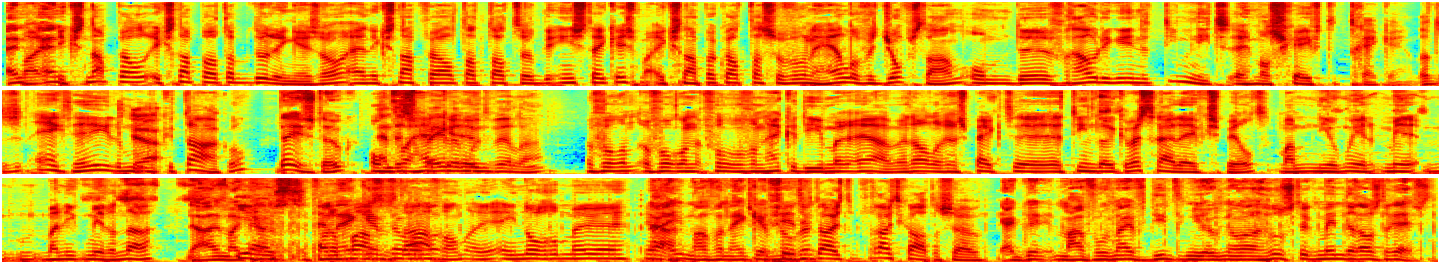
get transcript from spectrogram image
En- maar en- ik, snap wel, ik snap wel dat de bedoeling is hoor. En ik snap wel dat dat ook de insteek is. Maar ik snap ook wel dat ze voor een helve job staan. om de verhoudingen in het team niet helemaal scheef te trekken. Dat is een echt hele moeilijke taak hoor. Deze is het ook. Om en de speler moet een- willen. Voor een, voor een, voor een Van Hekken die maar, ja, met alle respect eh, tien leuke wedstrijden heeft gespeeld. Maar niet, ook meer, meer, maar niet meer dan dat. Ja, maar Juist. Van En op basis wel- daarvan een enorm eh ja, Nee, maar Van Hek heeft 40.000 nog een- op vooruit gehad of zo. Ja, ik weet, maar volgens mij verdient hij nu ook nog wel een heel stuk minder als de rest.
